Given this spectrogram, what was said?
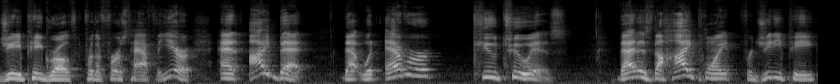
GDP growth for the first half of the year. And I bet that whatever Q2 is, that is the high point for GDP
